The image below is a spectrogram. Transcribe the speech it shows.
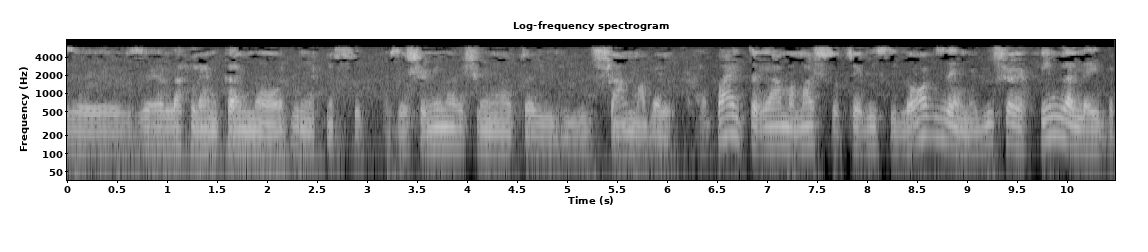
אה, זה הלך להם קל מאוד ונכנסו. אז השנים הראשונות היו שם, אבל הבית היה ממש סוציאליסטי. לא רק זה, הם היו שייכים ל Labour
